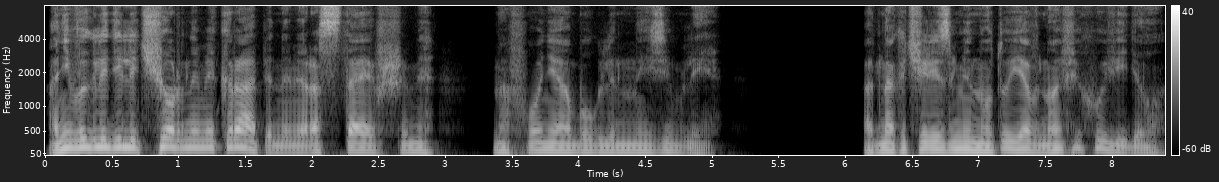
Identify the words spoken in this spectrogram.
Они выглядели черными крапинами, растаявшими на фоне обугленной земли. Однако через минуту я вновь их увидел.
